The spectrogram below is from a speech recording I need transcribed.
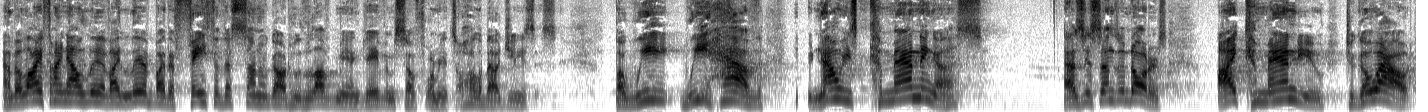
And the life I now live, I live by the faith of the Son of God who loved me and gave himself for me. It's all about Jesus. But we, we have, now he's commanding us as his sons and daughters, I command you to go out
